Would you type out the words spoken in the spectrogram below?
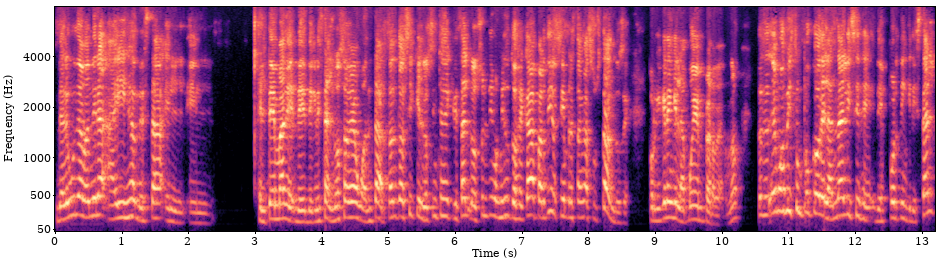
de alguna manera ahí es donde está el, tema de, Cristal, no sabe aguantar. Tanto así que los hinchas de Cristal, los últimos minutos de cada partido siempre están asustándose, porque creen que la pueden perder, ¿no? Entonces, hemos visto un poco del análisis de, Sporting Cristal,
